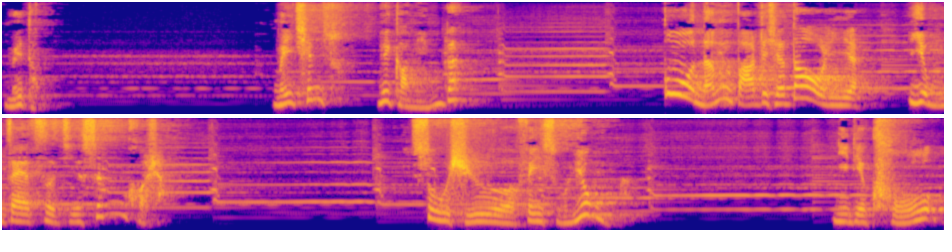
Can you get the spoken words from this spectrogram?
没懂，没清楚，没搞明白。不能把这些道理用在自己生活上，所学非所用啊，你的苦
